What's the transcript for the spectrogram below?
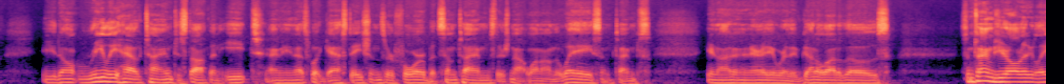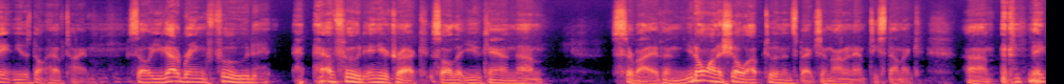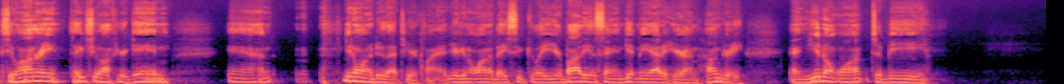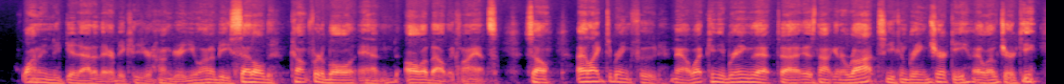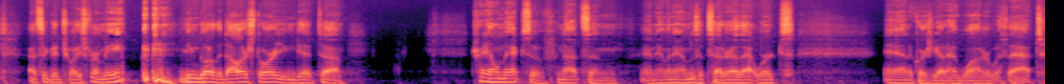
You don't really have time to stop and eat. I mean, that's what gas stations are for, but sometimes there's not one on the way. Sometimes you're not in an area where they've got a lot of those. Sometimes you're already late and you just don't have time. So you got to bring food, have food in your truck so that you can. Um, survive. And you don't want to show up to an inspection on an empty stomach. Um, makes you ornery, takes you off your game, and you don't want to do that to your client. You're going to want to basically, your body is saying, Get me out of here, I'm hungry. And you don't want to be wanting to get out of there because you're hungry. You want to be settled, comfortable, and all about the clients. So I like to bring food. Now, what can you bring that uh, is not going to rot? You can bring jerky. I love jerky. That's a good choice for me. you can go to the dollar store. You can get uh, trail mix of nuts and, and M&Ms, et cetera. That works. And of course, you got to have water with that.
